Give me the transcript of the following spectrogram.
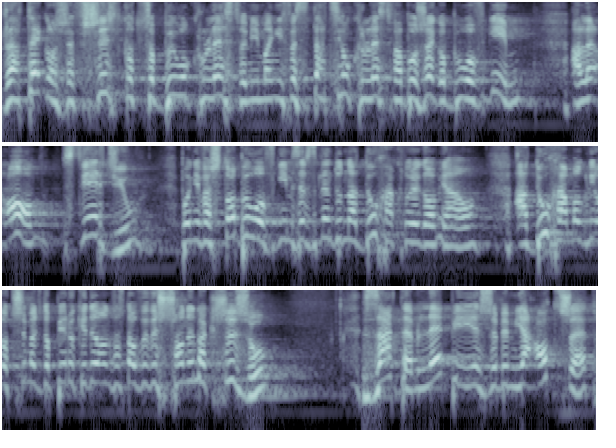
Dlatego, że wszystko, co było królestwem i manifestacją Królestwa Bożego było w nim, ale on stwierdził, ponieważ to było w nim ze względu na ducha, którego miał, a ducha mogli otrzymać dopiero kiedy on został wywyższony na krzyżu. Zatem lepiej jest, żebym ja odszedł,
